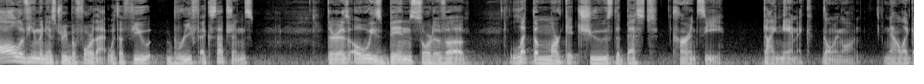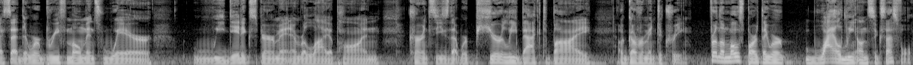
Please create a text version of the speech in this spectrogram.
all of human history before that, with a few brief exceptions, there has always been sort of a let the market choose the best currency dynamic going on. Now, like I said, there were brief moments where we did experiment and rely upon currencies that were purely backed by a government decree. For the most part, they were wildly unsuccessful.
